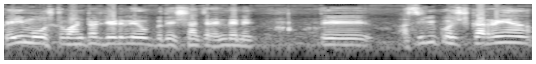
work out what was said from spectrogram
ਕਈ ਮੋਸਟ ਵਾਂਟਡ ਜਿਹੜੇ ਨੇ ਉਹ ਵਿਦੇਸ਼ਾਂ 'ਚ ਰਹਿੰਦੇ ਨੇ। ਤੇ ਅਸੀਂ ਵੀ ਕੋਸ਼ਿਸ਼ ਕਰ ਰਹੇ ਹਾਂ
